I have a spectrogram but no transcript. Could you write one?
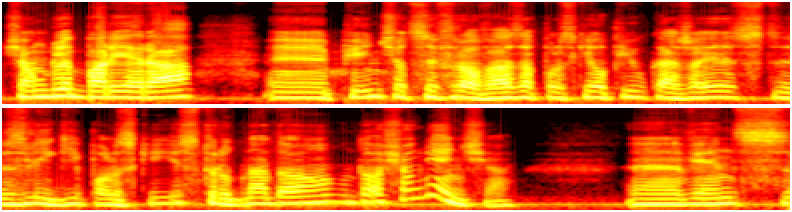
Ciągle bariera e, pięciocyfrowa za polskiego piłkarza jest z Ligi Polskiej jest trudna do, do osiągnięcia. E, więc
